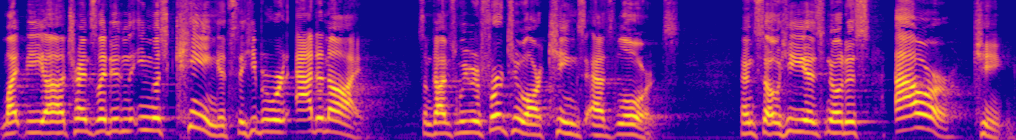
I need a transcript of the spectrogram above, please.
might be uh, translated in the English king. It's the Hebrew word Adonai. Sometimes we refer to our kings as lords. And so he is, notice, our king.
